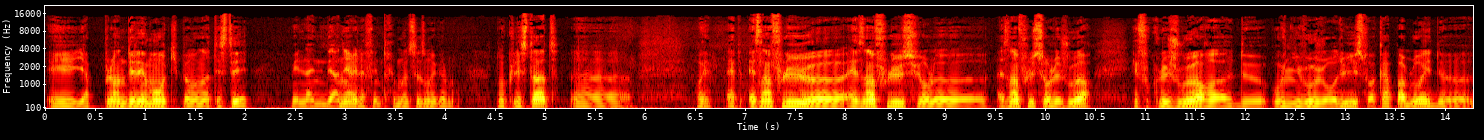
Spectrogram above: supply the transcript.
Et il y a plein d'éléments qui peuvent en attester. Mais l'année dernière, il a fait une très bonne saison également. Donc les stats, euh, ouais, elles, influent, euh, elles influent sur le, elles influent sur le joueur. Il faut que le joueur euh, de haut niveau aujourd'hui soit capable, ouais, de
